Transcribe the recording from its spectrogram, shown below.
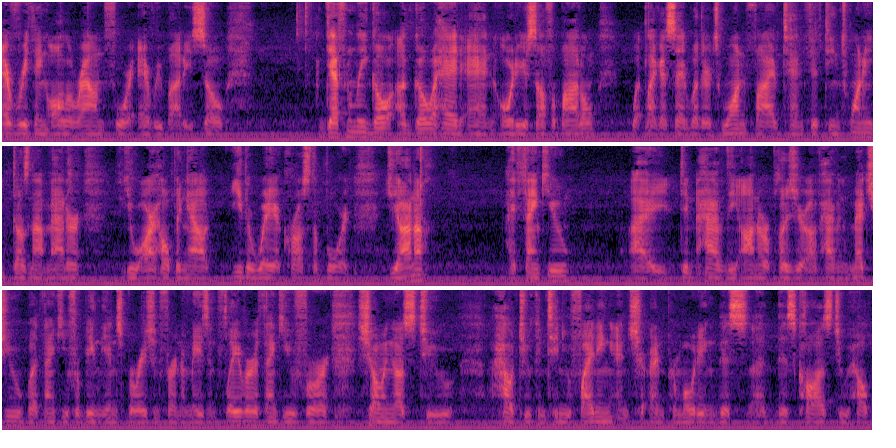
everything all around for everybody. So definitely go uh, go ahead and order yourself a bottle what like i said whether it's 1 5 10 15 20 does not matter. You are helping out either way across the board. Gianna i thank you. I didn't have the honor or pleasure of having met you but thank you for being the inspiration for an amazing flavor. Thank you for showing us to how to continue fighting and, and promoting this uh, this cause to help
